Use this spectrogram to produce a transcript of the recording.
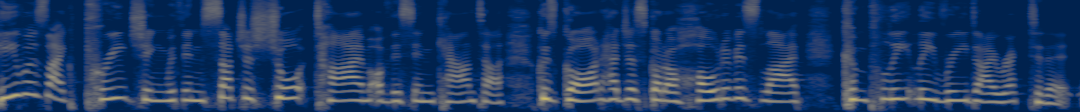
He was like preaching within such a short time of this encounter because God had just got a hold of his life, completely redirected it.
